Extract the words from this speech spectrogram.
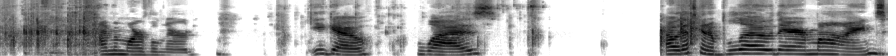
I'm a Marvel nerd. Ego was. Oh, that's going to blow their minds.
